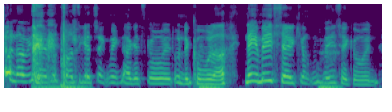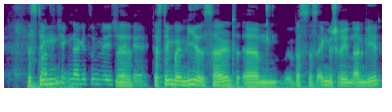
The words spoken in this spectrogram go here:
Dann habe ich einfach 20er Chicken McNuggets geholt und eine Cola. Nee, Milchshake. Ich hab einen Milchshake geholt. Das 20 Ding, Chicken Nuggets und Milchshake, Ne, ey. das Ding bei mir ist halt, ähm, was das Englischreden angeht.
